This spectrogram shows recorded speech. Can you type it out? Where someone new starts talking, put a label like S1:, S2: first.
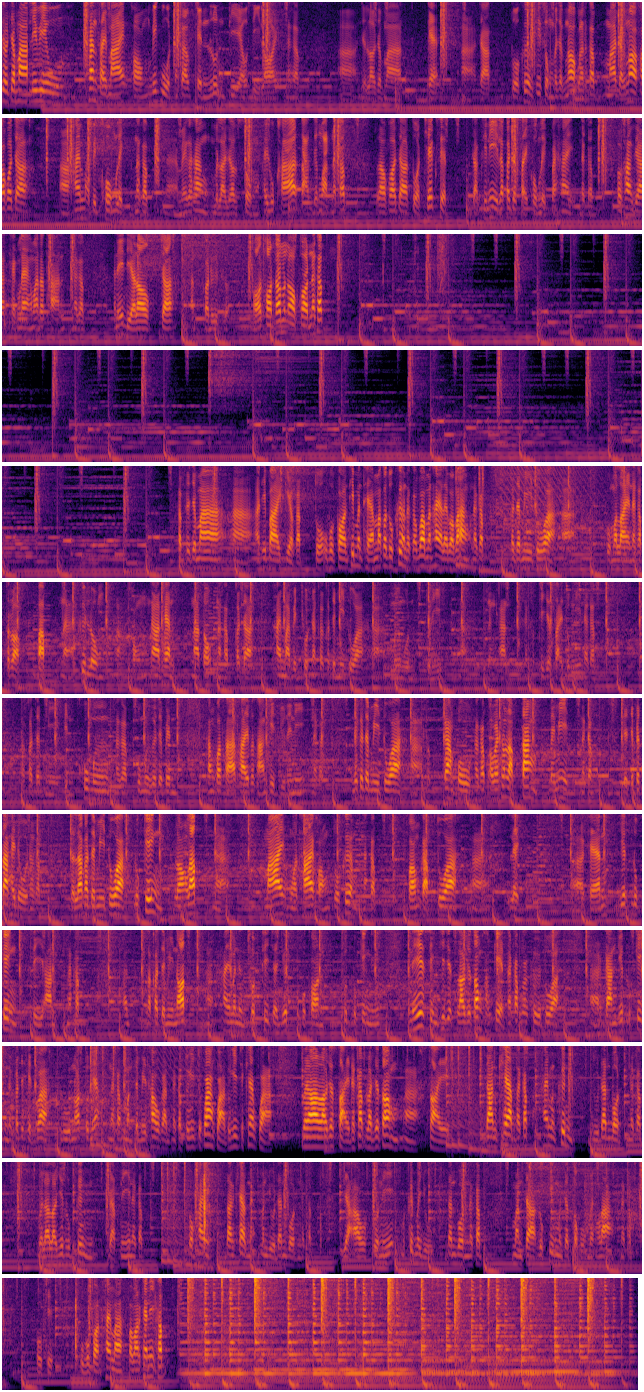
S1: เดี๋ยวจะมารีวิวท่านสายไม้ของ Big Wood นะครับเป็นรุ่น PL 400 นะครับเดี๋ยวเราจะมาแกะาจากตัวเครื่องที่ส่งมาจากนอกแล้วนะครับ มาจากนอกเขาก็จะให้มาเป็นโครงเหล็กนะครับแม้กระทั่งเวลาจะส่งให้ลูกค้าต่างจังหวัดนะครับ เราก็จะตรวจเช็คเสร็จจากที่นี่แล้วก็จะใส่โครงเหล็กไปให้นะครับค่อนข้างจะแข็งแรงมาตรฐานนะครับ อันนี้เดี๋ยวเราจะก่อนอื่นขอถอดน็อตมันออกก่อนนะครับ ครับเดี๋ยวจะมาอธิบายเกี่ยวกับตัวอุปกรณ์ที่มันแถมมากับตัวเครื่องนะครับว่ามันให้อะไรมาบ้างนะครับ ก็จะมีตัวพวงมาลัยนะครับตลอดปรับขึ้นลงของหน้าแท่นหน้าโต๊ะนะครับ ก็จะให้มาเป็นชุดนะครับก็จะมีตัวมือหมุนตัวนี้หนึ่งอันนะครับที่จะใส่ตรงนี้นะครับแล้วก็จะมีเป็นคู่มือนะครับคู่มือก็จะเป็นทั้งภาษาไทยภาษาอังกฤษอยู่ในนี้นะครับอันนี้ก็จะมีตัวก้ามปูนะครับเอาไว้สำหรับตั้งใบมีดนะครับเดี๋ยวจะไปตั้งให้ดูนะครับเสร็จแล้วก็จะมีตัวลูกกิ้งรองรับอ่า ไม้หัวท้ายของตัวเครื่องนะครับ พร้อมกับตัวเหล็กแขนยึดลูกกิ้ง 4 อันนะครับ แล้วก็จะมีน็อตให้มาหนึ่งชุดที่จะยึดอุปกรณ์ชุดลูกกิ้งนี้อันนี้สิ่งที่เราจะต้องสังเกตนะครับก็คือตัวการยึดลูกกิ้งนะก็จะเห็นว่ารูน็อตตัวนี้นะครับมันจะไม่เท่ากันนะครับตรงนี้จะกว้างกว่าตรงนี้จะแคบกว่า เวลาเราจะใส่นะครับเราจะต้องใส่ด้านแคบนะครับให้มันขึ้นอยู่ด้านบนนะครับ เวลาเรายึดลูกกิ้งแบบนี้นะครับ ต้องให้ด้านแคบเนี่ยมันอยู่ด้านบนนะครับ อย่าเอาตัวนี้มันขึ้นมาอยู่ด้านบนนะครับ มันจะลูกกิ้งมันจะตกลงไปข้างล่างนะครับ โอเค อุปกรณ์ให้มาประมาณแค่นี้ครับ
